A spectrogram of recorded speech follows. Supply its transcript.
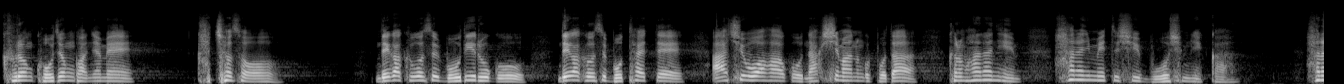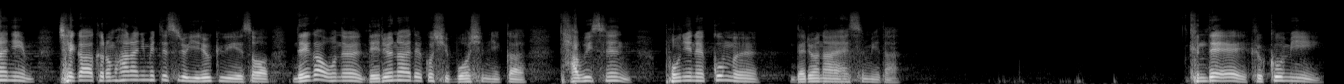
그런 고정관념에 갇혀서 내가 그것을 못 이루고 내가 그것을 못할 때 아쉬워하고 낙심하는 것보다 그럼 하나님, 하나님의 뜻이 무엇입니까? 하나님, 제가 그럼 하나님의 뜻을 이루기 위해서 내가 오늘 내려놔야 될 것이 무엇입니까? 다윗은 본인의 꿈을 내려놔야 했습니다. 근데 그 꿈이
